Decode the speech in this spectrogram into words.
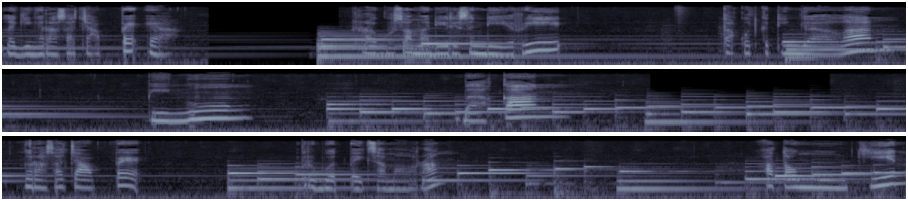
lagi ngerasa capek ya. Ragu sama diri sendiri, takut ketinggalan, bingung, bahkan ngerasa capek berbuat baik sama orang, atau mungkin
